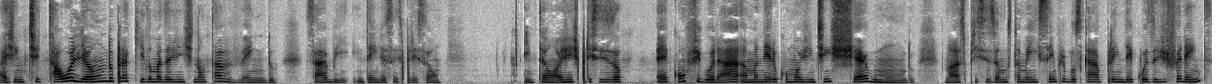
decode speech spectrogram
A gente tá olhando para aquilo, mas a gente não tá vendo, sabe? Entende essa expressão? Então a gente precisa é, configurar a maneira como a gente enxerga o mundo. Nós precisamos também sempre buscar aprender coisas diferentes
